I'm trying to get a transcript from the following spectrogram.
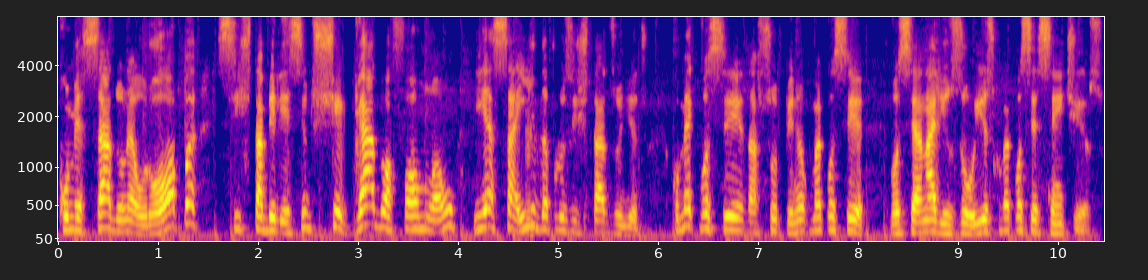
começado na Europa, se estabelecido, chegado à Fórmula 1 e a saída para os Estados Unidos? Como é que você, na sua opinião, como é que você, você analisou isso? Como é que você sente isso?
